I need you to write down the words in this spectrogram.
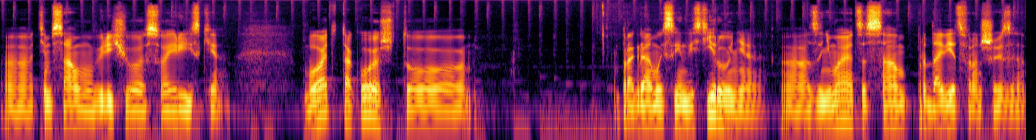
а, тем самым увеличивая свои риски. Бывает такое, что программой соинвестирования а, занимается сам продавец франшизы,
